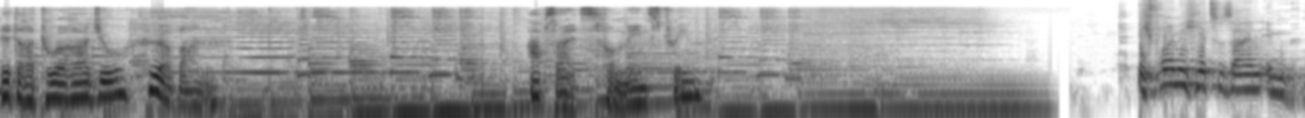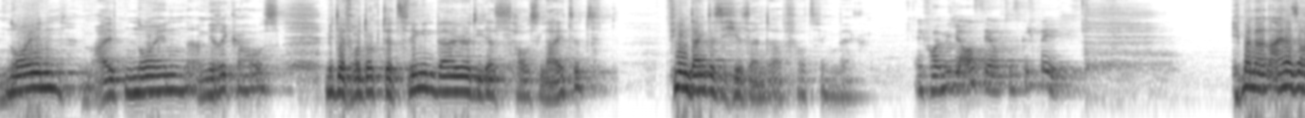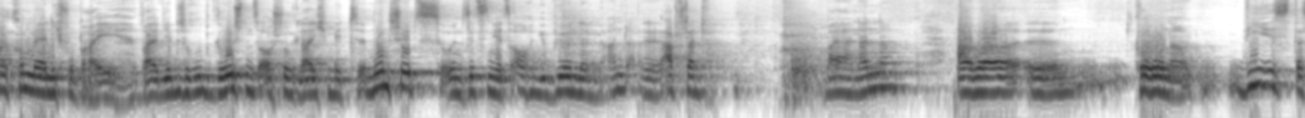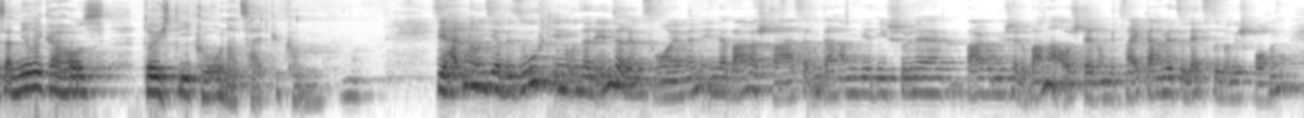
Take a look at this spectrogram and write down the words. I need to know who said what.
Speaker 1: Literaturradio Hörbahn Abseits vom Mainstream
Speaker 2: Ich freue mich hier zu sein im neuen, im alten neuen Amerika-Haus mit der Frau Dr. Zwingenberger, die das Haus leitet. Vielen Dank, dass ich hier sein darf, Frau Zwingenberg.
Speaker 3: Ich freue mich auch sehr auf das Gespräch.
Speaker 2: Ich meine, an einer Sache kommen wir ja nicht vorbei, weil wir begrüßen uns auch schon gleich mit Mundschutz und sitzen jetzt auch in gebührendem äh, Abstand beieinander. Aber äh, Corona, wie ist das Amerika-Haus durch die Corona-Zeit gekommen?
Speaker 3: Sie hatten uns ja besucht in unseren Interimsräumen in der Barerstraße und da haben wir die schöne Barack Michelle Obama Ausstellung gezeigt. Da haben wir zuletzt drüber gesprochen.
